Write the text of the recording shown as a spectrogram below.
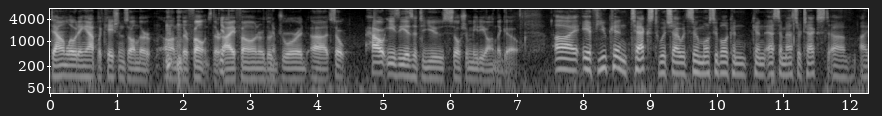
downloading applications on their on their phones, their Yep. iPhone or their Droid. Uh, so, how easy is it to use social media on the go? Uh, if you can text, which I would assume most people can, can SMS or text, um, I,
